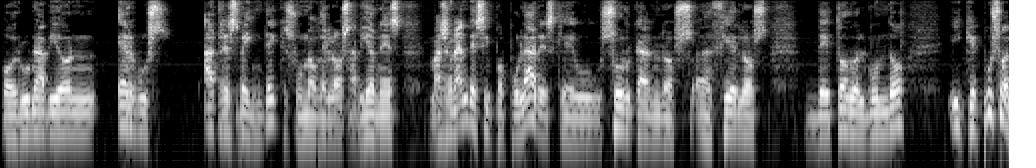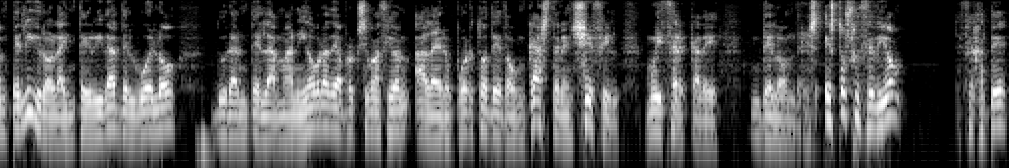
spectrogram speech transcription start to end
por un avión Airbus a320, que es uno de los aviones más grandes y populares que surcan los eh, cielos de todo el mundo y que puso en peligro la integridad del vuelo durante la maniobra de aproximación al aeropuerto de Doncaster en Sheffield, muy cerca de, Londres. Esto sucedió, fíjate,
